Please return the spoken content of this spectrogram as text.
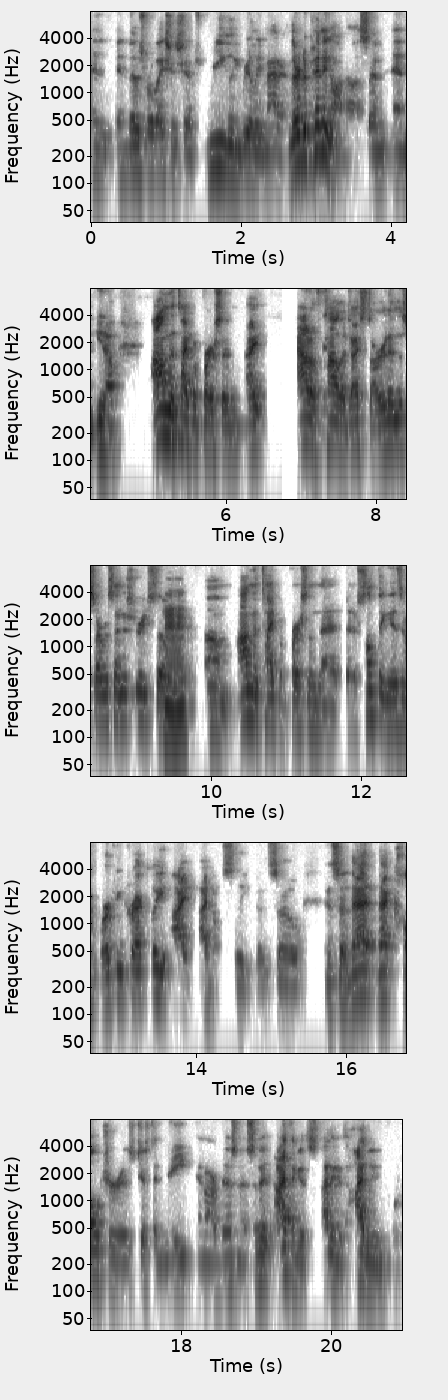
and, and those relationships really really matter. And they're depending on us, and and you know, I'm the type of person I out of college I started in the service industry, so mm-hmm. um, I'm the type of person that that if something isn't working correctly, I I don't sleep, and so and so that that culture is just innate in our business and it, i think it's i think it's highly important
